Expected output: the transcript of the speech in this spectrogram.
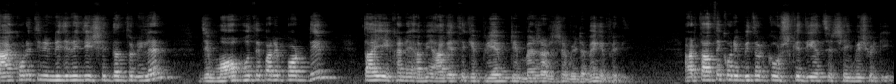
না করে তিনি নিজে নিজেই সিদ্ধান্ত নিলেন যে মব হতে পারে পরদিন, তাই এখানে আমি আগে থেকে প্রিএমটিভ মেজার হিসেবে এটা ভেঙে ফেলি। আর তাতে করে বিতর্ক উস্কে দিয়েছে সেই বিষয়টি।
